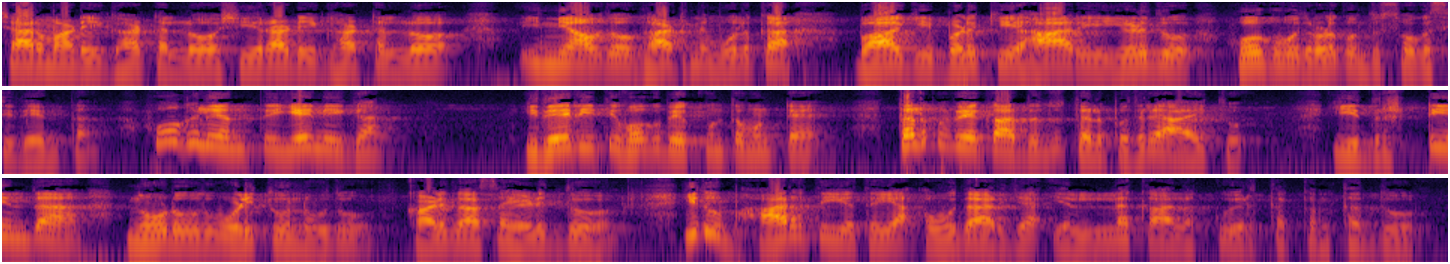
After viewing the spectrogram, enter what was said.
ಚಾರ್ಮಾಡಿ ಘಾಟಲ್ಲೋ, ಶಿರಾಡಿ ಘಾಟಲ್ಲೋ, ಇನ್ಯಾವುದೋ ಘಾಟಿನ ಮೂಲಕ ಬಾಗಿ, ಬಳಕಿ, ಹಾರಿ, ಇಳಿದು ಹೋಗುವುದರೊಳಗೊಂದು ಸೊಗಸಿದೆ ಅಂತ. ಹೋಗಲಿ ಅಂತ ಏನೀಗ? ಇದೇ ರೀತಿ ಹೋಗಬೇಕು ಅಂತ ಉಂಟೆ. ತಲುಪಬೇಕಾದದ್ದು ತಲುಪಿದ್ರೆ ಆಯಿತು. ಈ ದೃಷ್ಟಿಯಿಂದ ನೋಡುವುದು ಒಳಿತು ಅನ್ನುವುದು ಕಾಳಿದಾಸ ಹೇಳಿದ್ದು, ಇದು ಭಾರತೀಯತೆಯ ಔದಾರ್ಯ ಎಲ್ಲ ಕಾಲಕ್ಕೂ ಇರತಕ್ಕಂಥದ್ದು.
